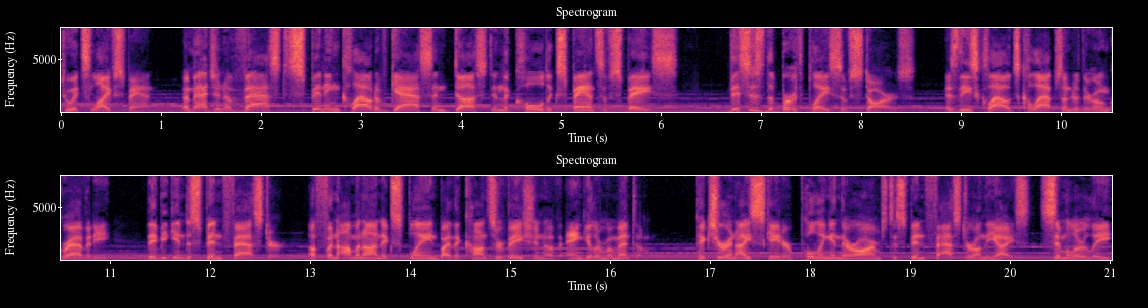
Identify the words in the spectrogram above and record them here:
to its lifespan. Imagine a vast, spinning cloud of gas and dust in the cold expanse of space. This is the birthplace of stars. As these clouds collapse under their own gravity, they begin to spin faster, a phenomenon explained by the conservation of angular momentum. Picture an ice skater pulling in their arms to spin faster on the ice. Similarly,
